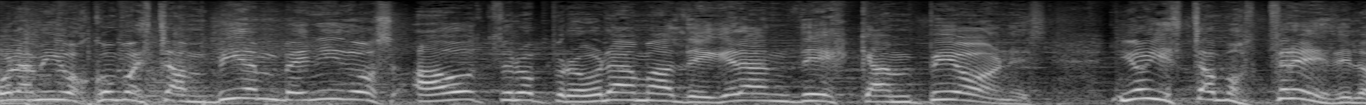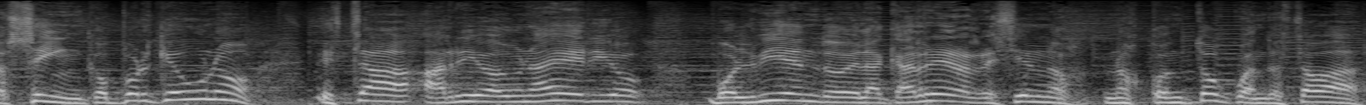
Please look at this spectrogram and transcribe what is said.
Hola amigos, ¿cómo están? Bienvenidos a otro programa de grandes campeones. Y hoy estamos tres de los cinco, porque uno está arriba de un aéreo, volviendo de la carrera, recién nos, nos, contó cuando estaba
